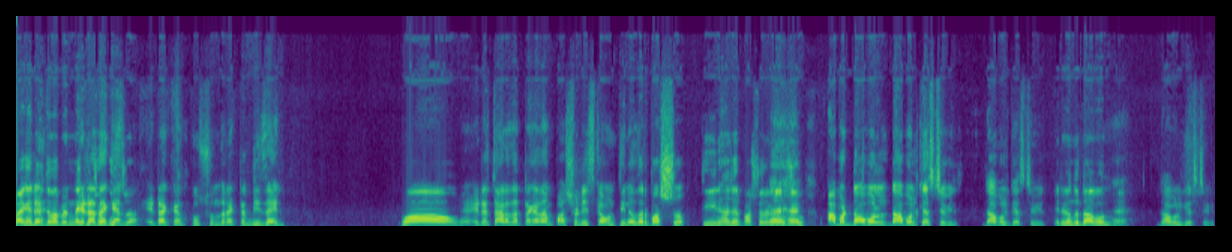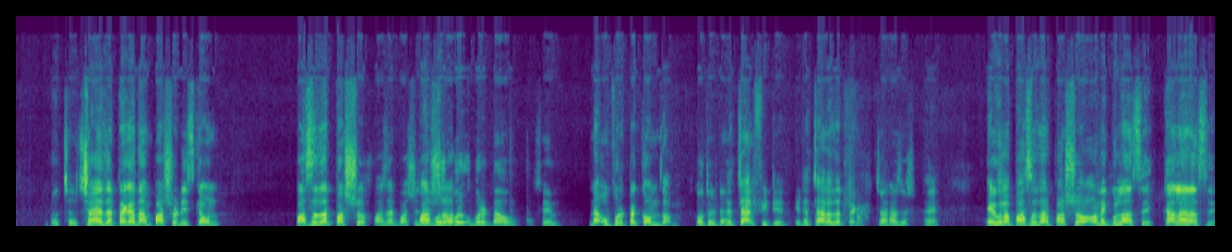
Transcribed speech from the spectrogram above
পাইকারি এটা- নিতে পারবেন এটা দেখেন এটা খুব সুন্দর একটা ডিজাইন। ওয়াও। এটা চার হাজার টাকা দাম পাঁচশো ডিসকাউন্ট তিন হাজার পাঁচশো। তিন হাজার পাঁচশো টাকা হ্যাঁ হ্যাঁ। আবার double double cash table double cash table এটা কিন্তু ডাবল হ্যাঁ ডাবল ক্যাশ টেবিল আচ্ছা আচ্ছা। ছয় হাজার টাকা দাম পাঁচশো ডিসকাউন্ট পাঁচ হাজার পাঁচশো। পাঁচ হাজার পাঁচশো। পাঁচশো। উপর- উপর- উপরেরটাও সেম না উপরটা কম দাম। কত এটা? এটা চার ফিটের এটা চার হাজার টাকা। চার হাজার। এগুলো পাঁচ হাজার পাঁচশো অনেকগুলো আছে। কালার আছে।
